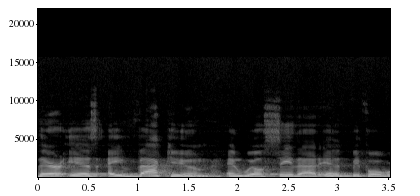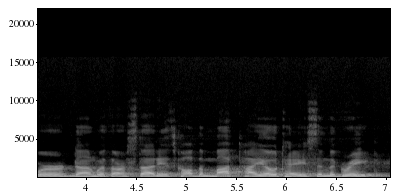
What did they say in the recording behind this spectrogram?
there is a vacuum, and we'll see that in, before we're done with our study. It's called the mataiotes in the Greek.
